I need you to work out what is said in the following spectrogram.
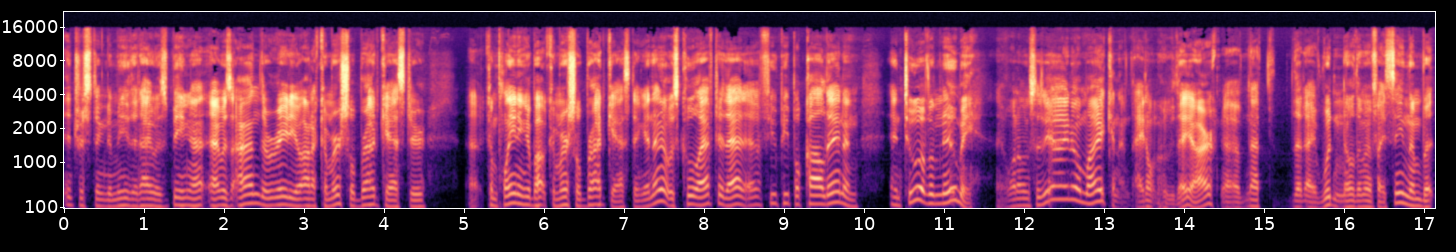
interesting to me that I was being on, I was on the radio on a commercial broadcaster uh, complaining about commercial broadcasting. And then it was cool after that. A few people called in, and, and two of them knew me. One of them says, Yeah, I know Mike. And I don't know who they are. Uh, not that I wouldn't know them if I seen them, but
